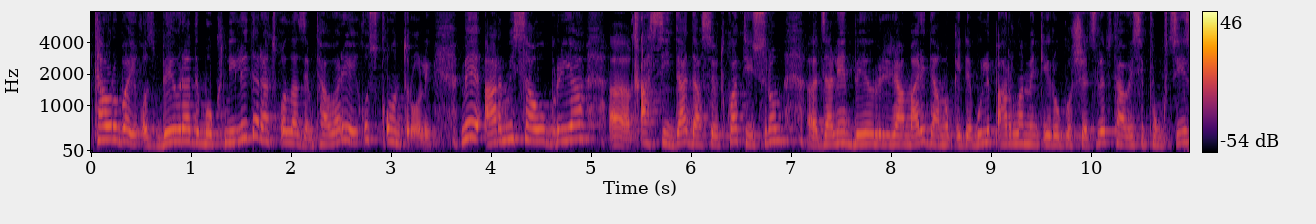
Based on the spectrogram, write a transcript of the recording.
მთავრობა იყოს ბევრად მოქნილი და რაც ყველაზე მთავარია იყოს კონტროლი. მე არ მისაუბრია ყასიდად, ასე ვთქვათ, ის რომ ძალიან ბევრი რამ არის დამოკიდებული პარლამენტი როგორ შეძლებს თავისი ფუნქციის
